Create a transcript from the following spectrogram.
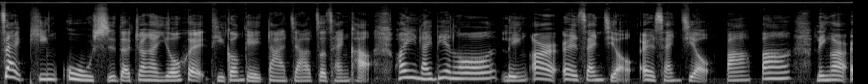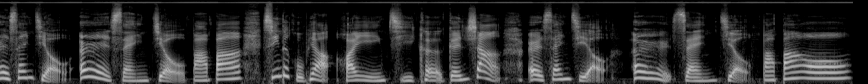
再拼五十的专案优惠，提供给大家做参考。欢迎来电喽，零二二三九二三九八八零二二三九二三九八八。新的股票欢迎即刻跟上二三九二三九八八哦。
